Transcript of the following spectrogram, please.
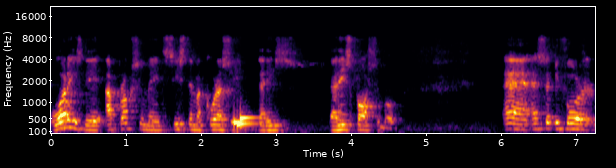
what is the approximate system accuracy that is that is possible? Uh, as said before,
